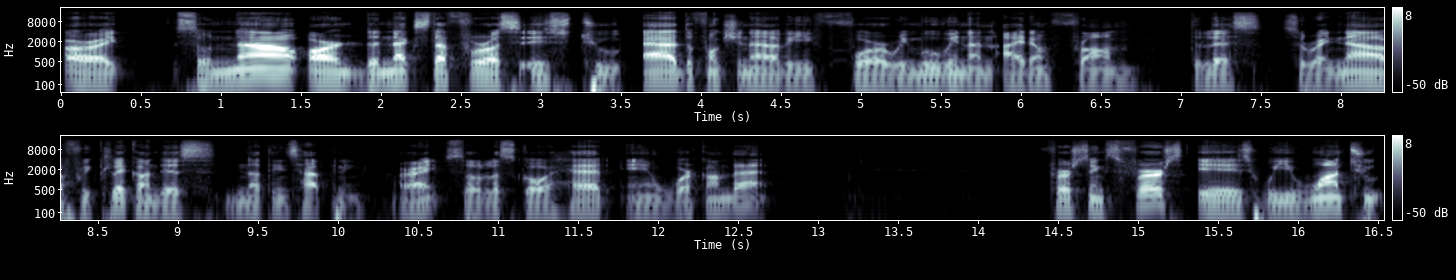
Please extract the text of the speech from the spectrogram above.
All right. So now our the next step for us is to add the functionality for removing an item from the list. So right now, if we click on this, nothing's happening. All right. So let's go ahead and work on that. First things first is we want to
